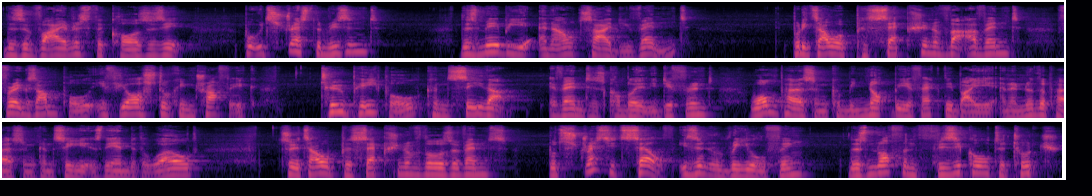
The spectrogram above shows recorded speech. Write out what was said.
There's a virus that causes it, but with stress there isn't. There's maybe an outside event, but it's our perception of that event. For example, if you're stuck in traffic, two people can see that event as completely different. One person can be not be affected by it, and another person can see it as the end of the world. So it's our perception of those events. But stress itself isn't a real thing. There's nothing physical to touch.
